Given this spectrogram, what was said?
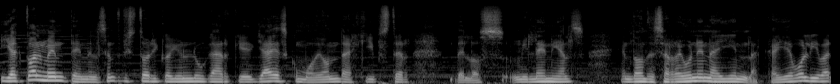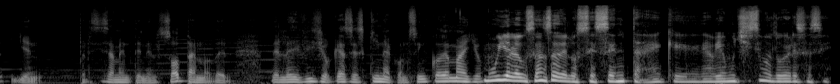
Y actualmente en el centro histórico hay un lugar que ya es como de onda hipster de los millennials, en donde se reúnen ahí en la calle Bolívar y en precisamente en el sótano del, edificio que hace esquina con 5 de mayo. Muy a la usanza de los 60, ¿eh? que había muchísimos lugares así.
